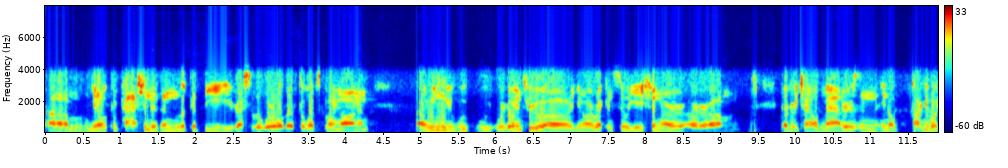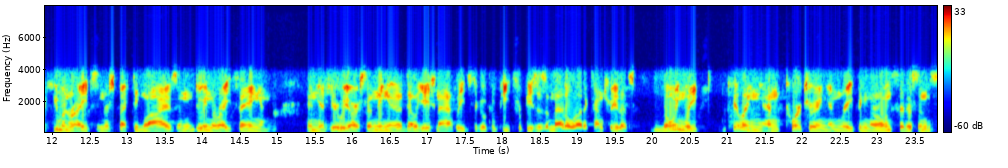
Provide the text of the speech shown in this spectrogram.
um, you know, compassionate and look at the rest of the world as to what's going on and I mean, we, we we're going through uh, you know our reconciliation, our, our um, every child matters, and you know talking about human rights and respecting lives and doing the right thing, and and yet here we are sending a delegation of athletes to go compete for pieces of metal at a country that's knowingly killing and torturing and raping their own citizens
